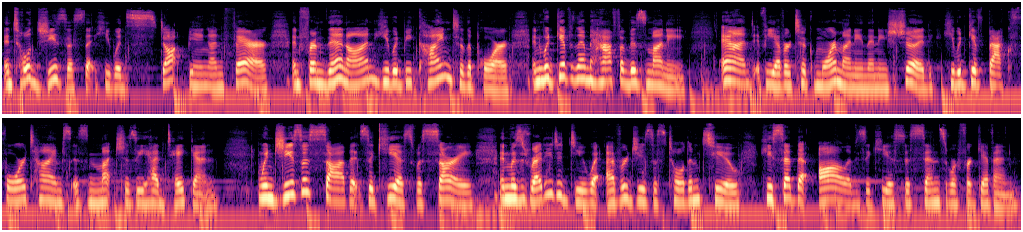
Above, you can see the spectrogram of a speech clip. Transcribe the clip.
and told Jesus that he would stop being unfair. And from then on, he would be kind to the poor and would give them half of his money. And if he ever took more money than he should, he would give back four times as much as he had taken. When Jesus saw that Zacchaeus was sorry and was ready to do whatever Jesus told him to, he said that all of Zacchaeus' sins were forgiven.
